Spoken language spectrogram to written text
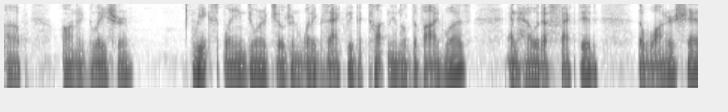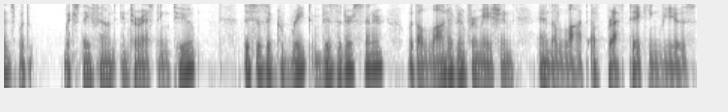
up on a glacier. We explained to our children what exactly the Continental Divide was and how it affected the watersheds with which they found interesting too. This is a great visitor center with a lot of information and a lot of breathtaking views.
